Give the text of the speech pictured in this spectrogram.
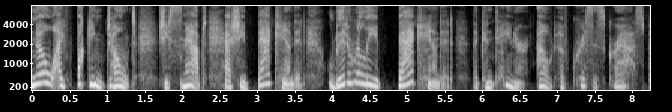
No, I fucking don't, she snapped as she backhanded, literally backhanded, the container out of Chris's grasp.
